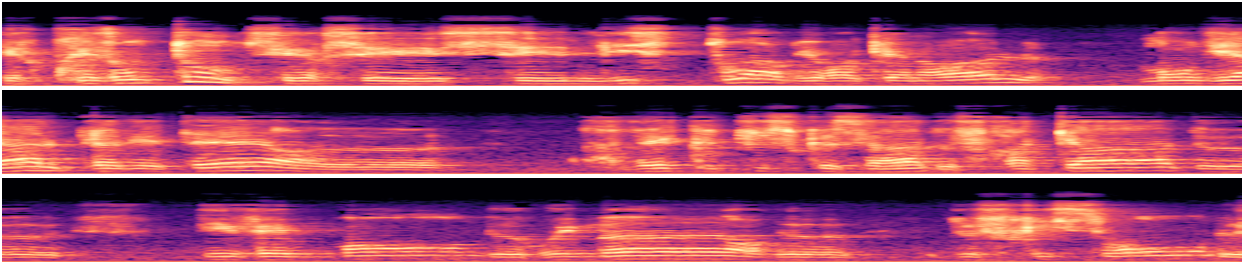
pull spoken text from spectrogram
Ils représentent tout. C'est, l'histoire du rock and roll mondial, planétaire, euh, avec tout ce que ça a de fracas, d'événements, de rumeurs, de, frissons, de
